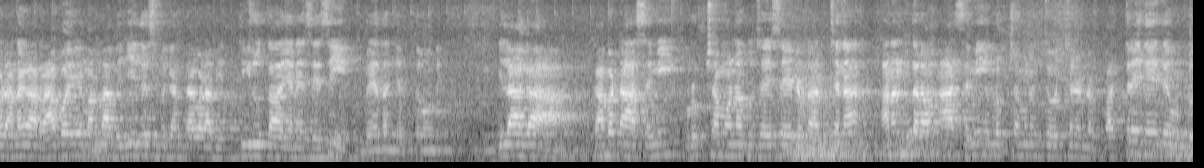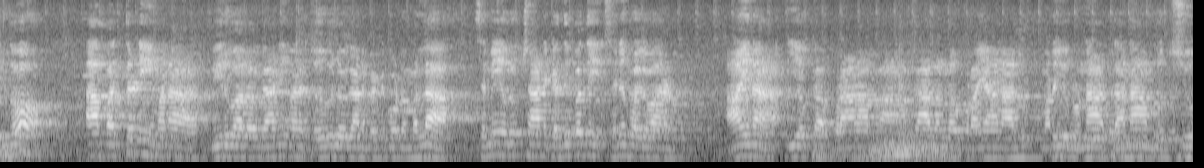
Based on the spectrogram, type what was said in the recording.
కూడా అనగా రాబోయే మళ్ళా విజయదశమికి అంతా కూడా అవి తీరుతాయి అనేసి వేదం చెప్తూ ఉంది. ఇలాగా కాబట్టి ఆ శమి వృక్షమునకు చేసేటువంటి అర్చన అనంతరం ఆ శమి వృక్షం నుంచి వచ్చినటువంటి పత్ర ఏదైతే ఉంటుందో ఆ పత్రిని మన వీరువాలో కానీ మన జోబులో కానీ పెట్టుకోవడం వల్ల శమీ వృక్షానికి అధిపతి శని భగవానుడు. ఆయన ఈ యొక్క ప్రాణ కాలంలో ప్రయాణాలు మరియు రుణ ధన మృత్యు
